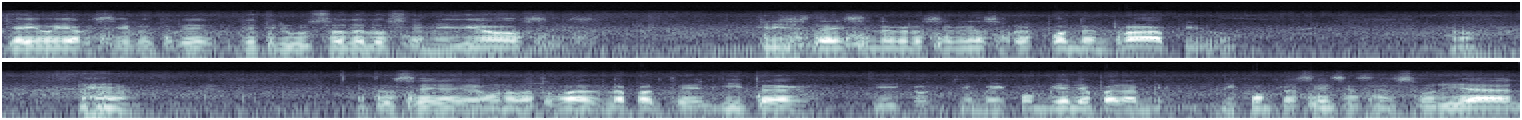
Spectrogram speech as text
que ahí voy a recibir retribución de los semidioses. Cristo está diciendo que los semidioses responden rápido. Entonces uno va a tomar la parte del Gita que, me conviene para mi, complacencia sensorial.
